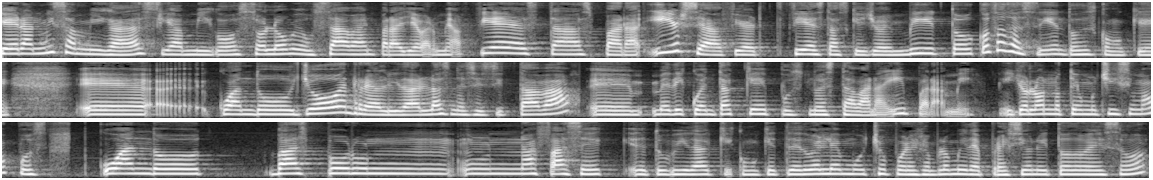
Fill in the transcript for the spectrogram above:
que eran mis amigas y amigos, solo me usaban para llevarme a fiestas, para irse a fiestas que yo invito, cosas así. Entonces como que eh, cuando yo en realidad las necesitaba, eh, me di cuenta que pues no estaban ahí para mí. Y yo lo noté muchísimo, pues cuando vas por una fase de tu vida que como que te duele mucho, por ejemplo mi depresión y todo eso,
